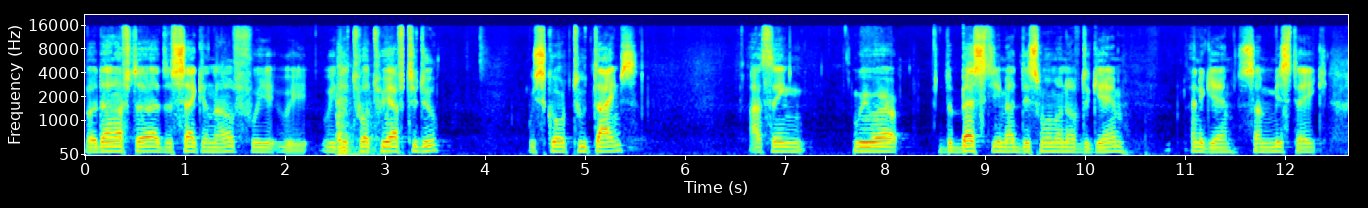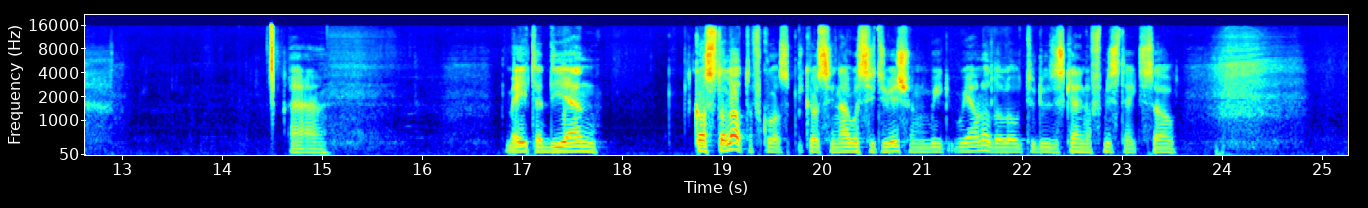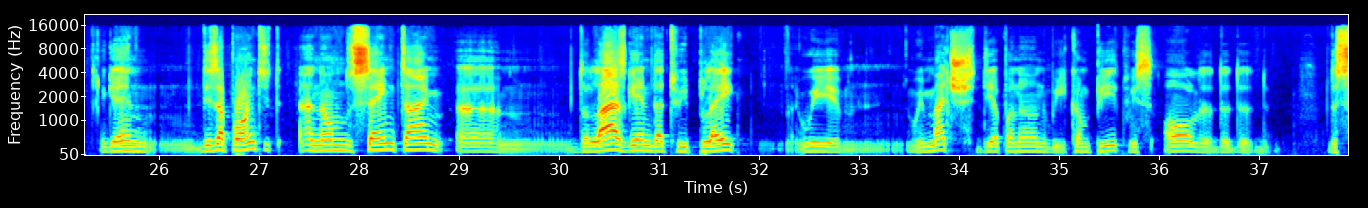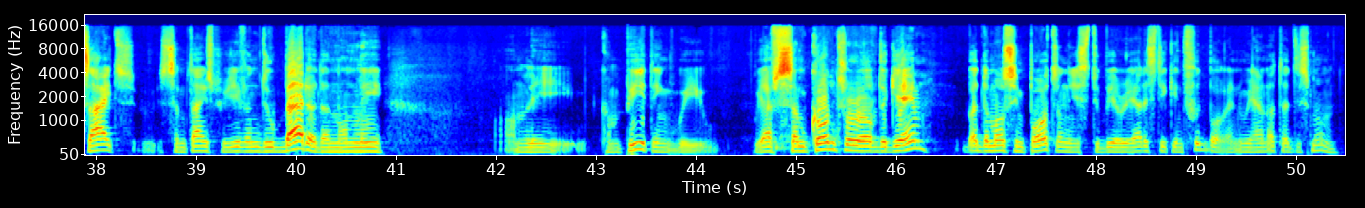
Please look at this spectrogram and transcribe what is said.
But then after the second half, we, we, we did what we have to do. We scored two times. I think we were the best team at this moment of the game. And again, some mistake uh, made at the end cost a lot, of course, because in our situation we we are not allowed to do this kind of mistakes. So again, disappointed, and on the same time, um, the last game that we played, we we match the opponent, we compete with all the the, the, the the sides. Sometimes we even do better than only only competing. We we have some control of the game, but the most important is to be realistic in football, and we are not at this moment.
